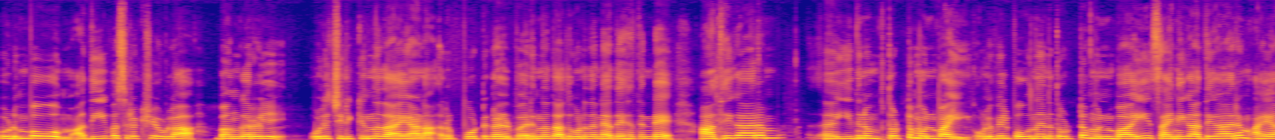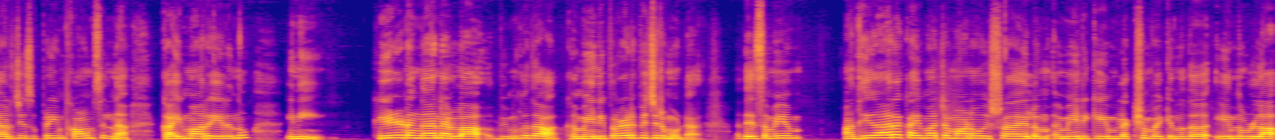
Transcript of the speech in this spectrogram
കുടുംബവും അതീവ സുരക്ഷയുള്ള ബങ്കറിൽ ഒളിച്ചിരിക്കുന്നതായാണ് റിപ്പോർട്ടുകൾ വരുന്നത്. അതുകൊണ്ട് തന്നെ അദ്ദേഹത്തിന്റെ അധികാരം ഇതിനും തൊട്ട് മുൻപായി ഒളിവിൽ പോകുന്നതിന് തൊട്ട് മുൻപായി സൈനിക അധികാരം ഐ ആർ ജി സുപ്രീം കൗൺസിലിന് കൈമാറിയിരുന്നു. ഇനി കീഴടങ്ങാനുള്ള വിമുഖത ഖമേനി പ്രകടിപ്പിച്ചിട്ടുമുണ്ട്. അതേസമയം അധികാര കൈമാറ്റമാണോ ഇസ്രായേലും അമേരിക്കയും ലക്ഷ്യം വയ്ക്കുന്നത് എന്നുള്ള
